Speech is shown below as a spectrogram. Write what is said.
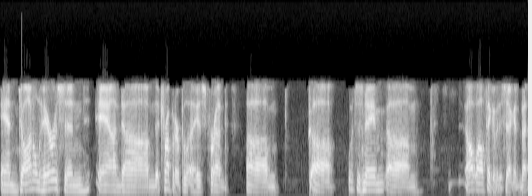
and Donald Harrison and um, the trumpeter, his friend, um, uh, what's his name? Um, Oh, I'll, I'll think of it in a second. But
